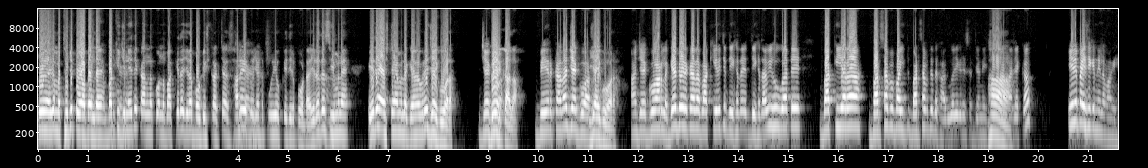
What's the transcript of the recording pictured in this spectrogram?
ਟੋਏ ਇਹਦੇ ਮੱਥੇ 'ਚ ਟੋਆ ਪੈਂਦਾ ਹੈ। ਬਾਕੀ ਜਿੰਨੇ ਇਹਦੇ ਕੰਨ ਕੁੰਨ ਬਾਕੀ ਦਾ ਜਿਹੜਾ ਬਾਡੀ ਸਟਰਕਚਰ ਸਾਰੇ A to Z ਪੂਰੀ ਓਕੇ ਦੀ ਰਿਪੋਰਟ ਆ। ਜਿਹੜਾ ਤੇ ਸਿਮਨ ਹੈ ਇਹਦਾ ਇਸ ਟਾਈਮ ਲੱਗਿਆ ਹੋਇਆ ਵੀਰੇ ਜੈਗੁਆਰ ਬੇਰਕਾ ਦਾ। ਬੇਰਕਾ ਦਾ ਜੈਗੁਆਰ ਜੈਗੁਆਰ ਹਾਂ ਜੈਗੁਆਰ ਲੱਗਿਆ ਬੇਰਕਾ ਦਾ। ਬਾਕੀ ਇਹਦੇ ਚ ਦਿਖਦਾ ਦਿਖਦਾ ਵੀ ਹੋਊਗਾ ਤੇ ਬਾਕੀ ਯਾਰ WhatsApp ਬਾਈ WhatsApp ਤੇ ਦਿਖਾ ਦੂਗਾ ਜੇ ਕਿਸੇ ਸੱਜਣ ਨੇ। ਕਰਨਾ ਚੈੱਕ ਇਹਦੇ ਪੈਸੇ ਕਿੰਨੇ ਲਵਾਂਗੇ?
